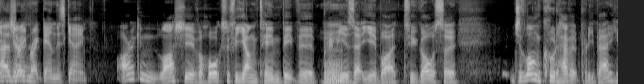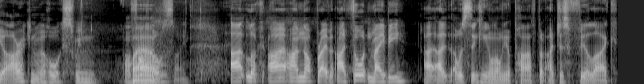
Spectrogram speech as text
then as Jerry, break down this game. I reckon last year the Hawks with a young team beat the Premiers that year by two goals. So Geelong could have it pretty bad here. I reckon the Hawks win by Wow. five goals or something. Uh, look, I, I'm not brave. I thought maybe I, I, I was thinking along your path, but I just feel like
